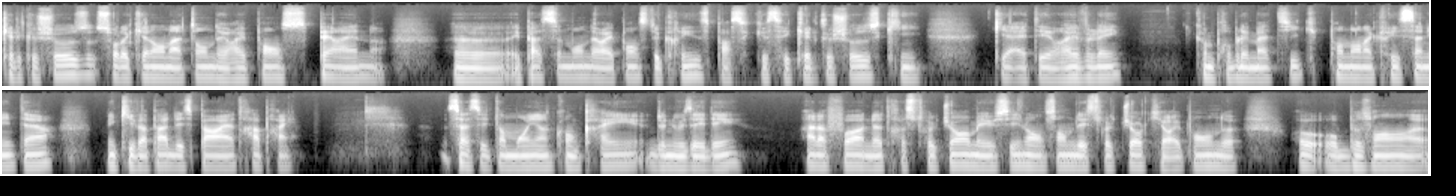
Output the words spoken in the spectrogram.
quelque chose sur lequel on attend des réponses pérennes euh, et pas seulement des réponses de crise, parce que c'est quelque chose qui, qui a été révélé comme problématique pendant la crise sanitaire, mais qui ne va pas disparaître après. Ça, c'est un moyen concret de nous aider, à la fois notre structure, mais aussi l'ensemble des structures qui répondent aux, besoins euh,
